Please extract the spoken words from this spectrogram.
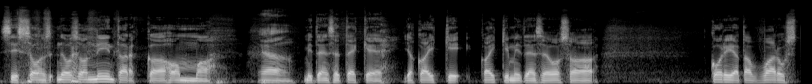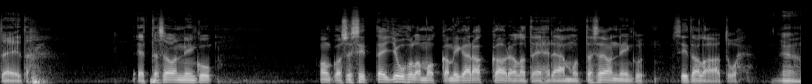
Siis se on, no, se on niin tarkkaa hommaa, Joo. miten se tekee ja kaikki, kaikki miten se osaa korjata varusteita. Että se on niinku, onko se sitten juhlamokka, mikä rakkaudella tehdään, mutta se on niinku sitä laatua. Joo.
